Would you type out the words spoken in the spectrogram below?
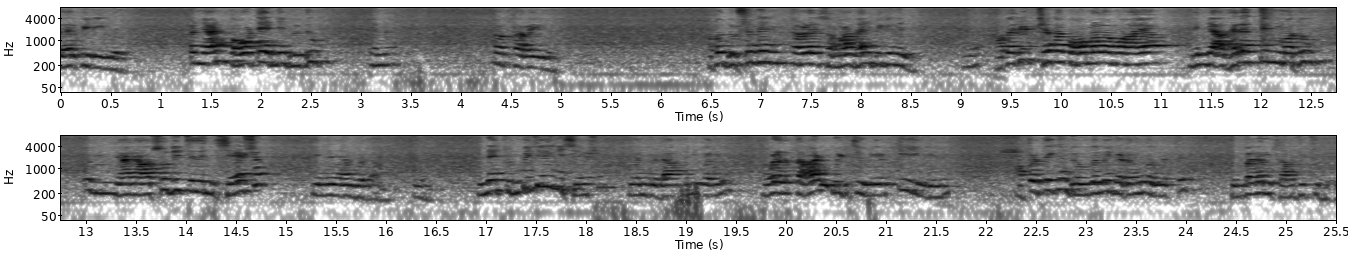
വേർപിരിയുന്നത് അപ്പം ഞാൻ പോട്ടെ എന്നെ വിടും എന്ന് പറയുന്നു. അപ്പോൾ ദുഷ്യന്തൻ അവളെ സമാധാനിപ്പിക്കുന്നില്ല അപരിക്ഷത കോമളമായ നിന്റെ അധരത്തിൻ മധു ഞാൻ ആസ്വദിച്ചതിന് ശേഷം നിന്നെ ഞാൻ വിടാം. എന്നെ ചുംബിച്ചതിന് ശേഷം ഞാൻ വിടാം എന്ന് പറഞ്ഞു. അവളുടെ താടി പിടിച്ച് ഉയർത്തിയെങ്കിലും അപ്പോഴത്തേക്കും ഗൗതമി കിടന്നു വന്നിട്ട് ചുംബനം സാധിക്കുന്നു.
